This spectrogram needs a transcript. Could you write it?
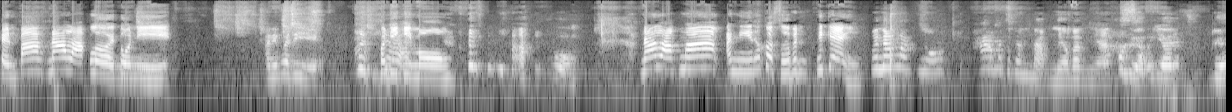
เห็นป้าน่ารักเลยตัวนี้ อันนี้พอดีพอดีกี่โมงผมน่ารักมาก อันนี้ถ้าเกิดซื้อเป็นพี่เก่ง มันน่ารักเนาะผ้ามันจะเป็นแบบเนื้อแบบเนี้ย เขาเหลือไม่เยอะเลยเหลือ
